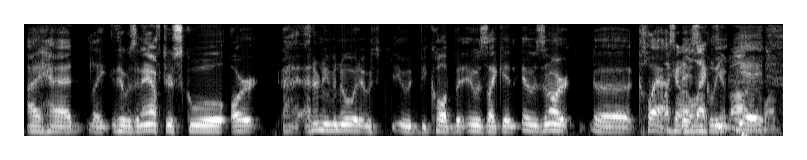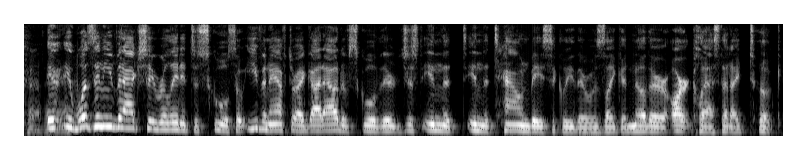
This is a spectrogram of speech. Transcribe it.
I had like there was an after school art. I don't even know what it was. It would be called, but it was like an it was an art uh, class, Like an basically. yeah, club kind of thing, it, it wasn't even actually related to school. So even after I got out of school, there just in the in the town basically there was like another art class that I took,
